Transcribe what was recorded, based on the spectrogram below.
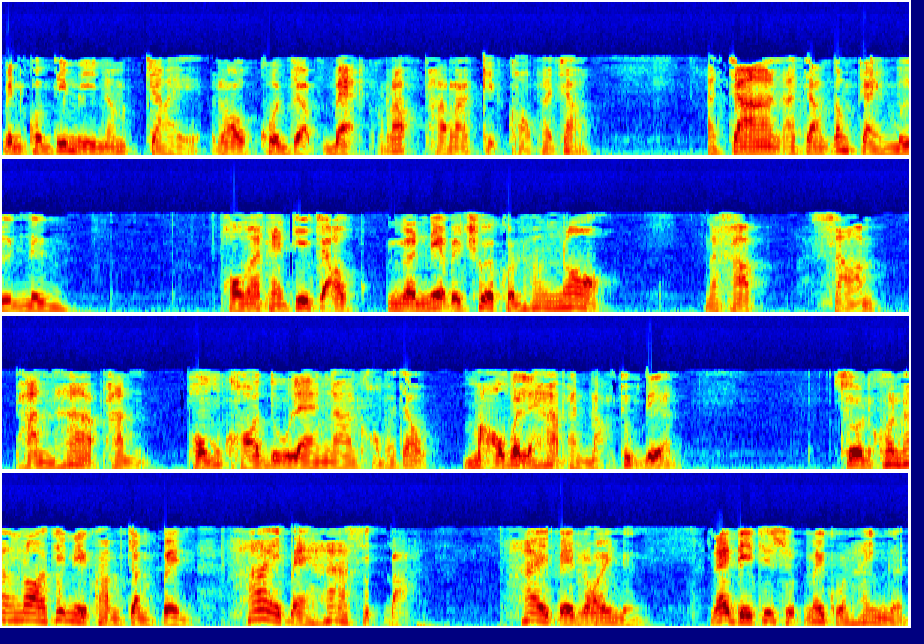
เป็นคนที่มีน้ำใจ เราควรจะแบกรับภารกิจของพระเจ้า อาจารย์อาจารย์ต้องจ่ายหมื่นหนึ่งผมาแทนที่จะเอาเงินเนี่ยไปช่วยคนข้างนอกนะครับสามพันห้าพัน ผมขอดูแลงานของพระเจ้าเหมาไปเลยห้าพันบาททุกเดือน ส่วนคนข้างนอกที่มีความจำเป็นให้ไปห้าสิบบาท ให้ไปร้อยหนึ่งและดีที่สุดไม่ควรให้เงิน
